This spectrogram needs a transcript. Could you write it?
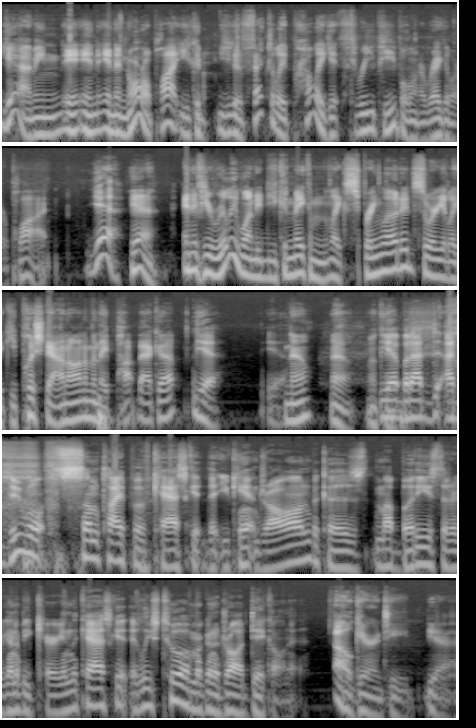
Yeah, I mean, in in a normal plot, you could you could effectively probably get three people in a regular plot. Yeah, Yeah, and if you really wanted, you can make them like spring loaded, so where you like you push down on them and they pop back up. yeah, yeah. No, oh, okay. Yeah, but I, d- I do want some type of casket that you can't draw on because my buddies that are going to be carrying the casket, at least two of them are going to draw a dick on it. oh, guaranteed. Yeah.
